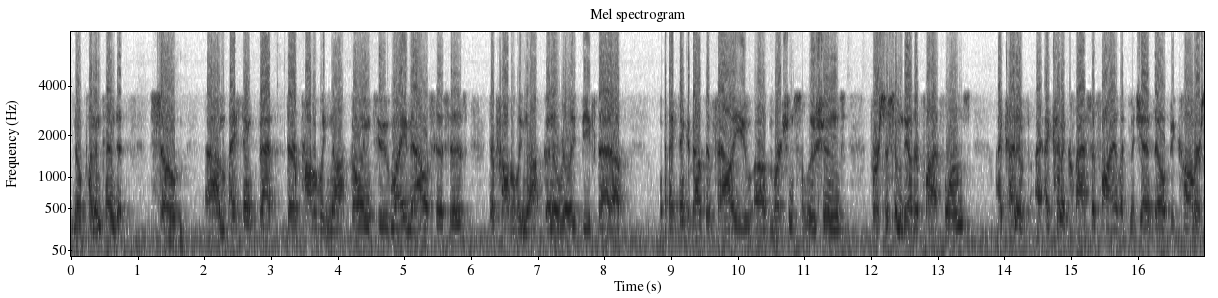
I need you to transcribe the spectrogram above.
No pun intended. So um, I think that they're probably not going to. My analysis is they're probably not going to really beef that up. When I think about the value of merchant solutions versus some of the other platforms, I kind of I, I kind of classify like Magento, BigCommerce,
